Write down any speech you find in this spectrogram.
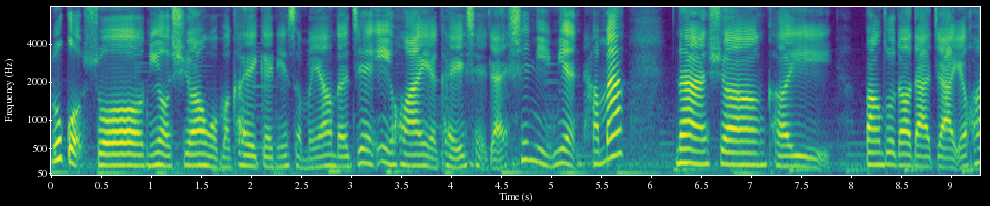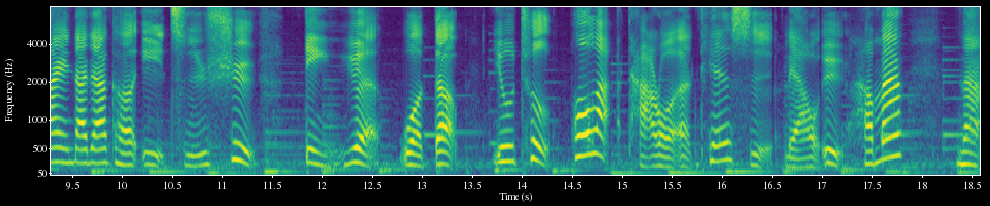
如果说你有希望我们可以给你什么样的建议，欢迎也可以写在信里面，好吗？那希望可以帮助到大家，也欢迎大家可以持续订阅我的 YouTube。Pola 塔罗恩天使疗愈，好吗？那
